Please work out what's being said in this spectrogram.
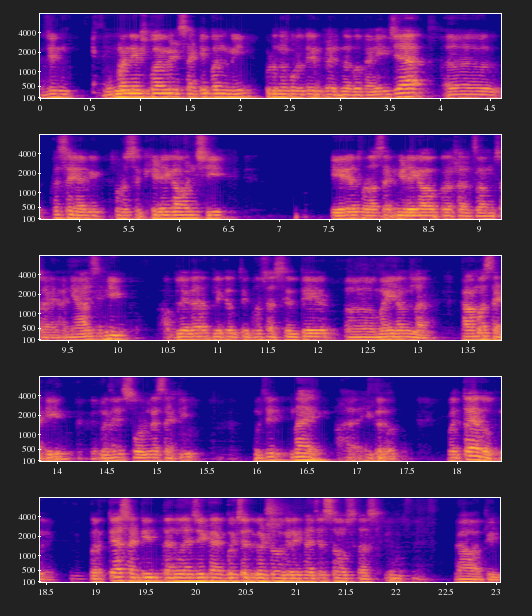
म्हणजे वुमन एम्प्लॉयमेंटसाठी पण मी कुठं ना कुठेतरी प्रयत्न करतो आणि ज्या कसं आहे आम्ही थोडस खेडेगावांची एरिया थोडासा खेडेगाव प्रकारचा आमचा आहे. आणि आजही आपल्या घरातले करते पुरुष असेल ते महिलांना कामासाठी म्हणजे सोडण्यासाठी म्हणजे नाही हा- हे करत म्हणजे तयार होत नाही बरं त्यासाठी त्यांना जे काही बचत गट वगैरे ह्या ज्या संस्था असतील गावातील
